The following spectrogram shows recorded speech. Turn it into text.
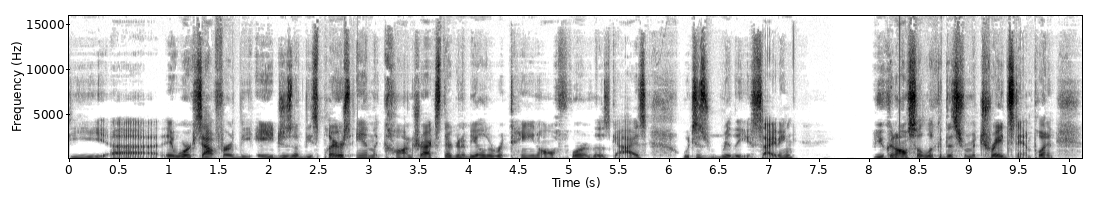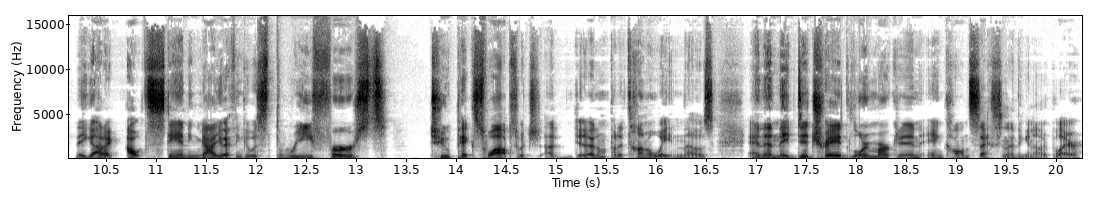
the uh, it works out for the ages of these players and the contracts, they're going to be able to retain all four of those guys, which is really exciting. You can also look at this from a trade standpoint. They got an outstanding value. I think it was three firsts, two pick swaps, which I, uh, I don't put a ton of weight in those. And then they did trade Lauri Markkanen and Colin Sexton, I think another player.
